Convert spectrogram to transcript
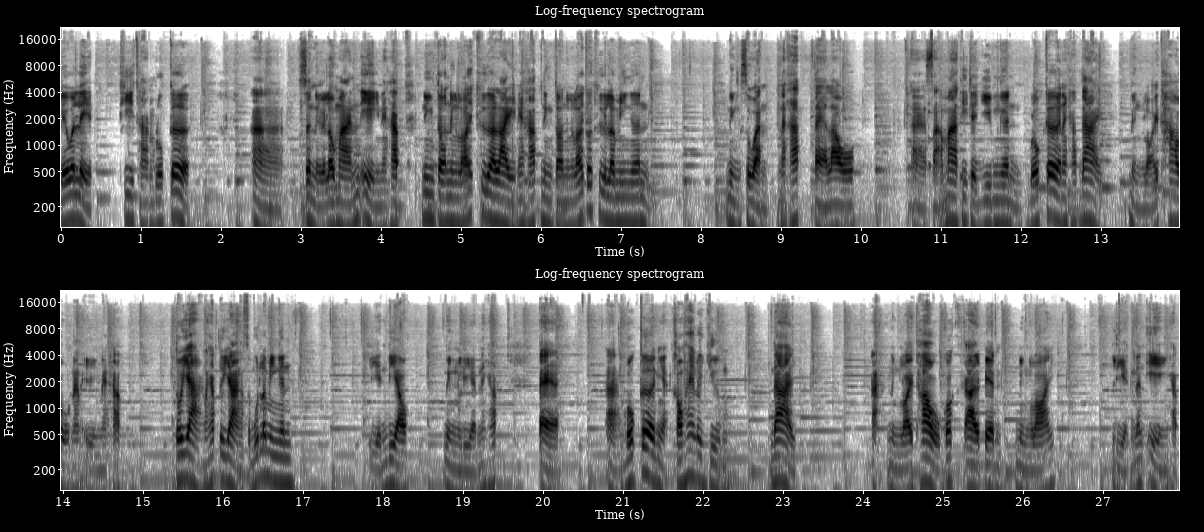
leverage ที่ ที่ทางโบรกเกอร์เสนอเรามานั่นเองนะครับ1ต่อ 100 คืออะไรนะครับ1ต่อ 100 ก็คือเรามีเงิน 1 ส่วนนะครับ แต่เราาสามารถที่จะยืมเงินโบรกเกอร์นะครับได้ 100 เท่านั่นเองนะครับ ตัวอย่างนะครับตัวอย่างสมมุติเรามีเงินเหรียญเดียว 1 เหรียญนะครับ แต่โบรกเกอร์เนี่ยเขาให้เรายืมได้อะ100 เท่าก็กลายเป็น 100 เหรียญนั่นเองครับ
